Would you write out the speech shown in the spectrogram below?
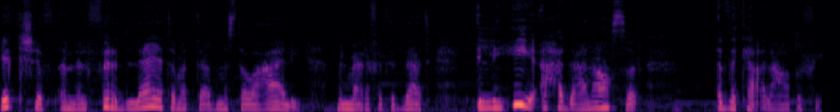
يكشف أن الفرد لا يتمتع بمستوى عالي من معرفة الذات اللي هي أحد عناصر الذكاء العاطفي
